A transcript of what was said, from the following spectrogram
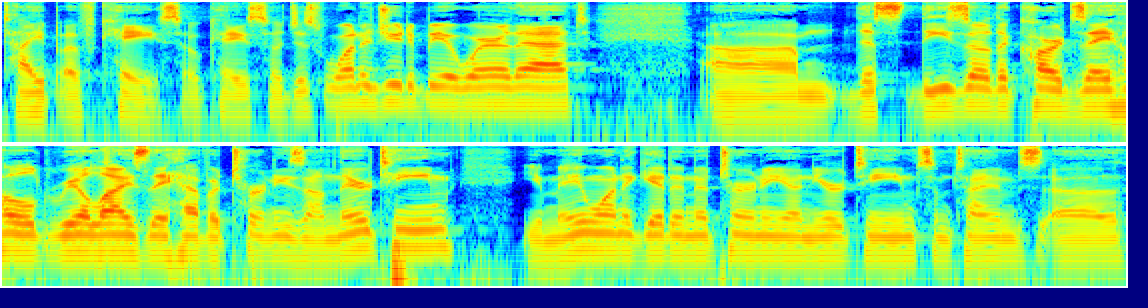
type of case. Okay, so just wanted you to be aware of that. Um, this, these are the cards they hold. Realize they have attorneys on their team. You may want to get an attorney on your team. Sometimes, uh,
